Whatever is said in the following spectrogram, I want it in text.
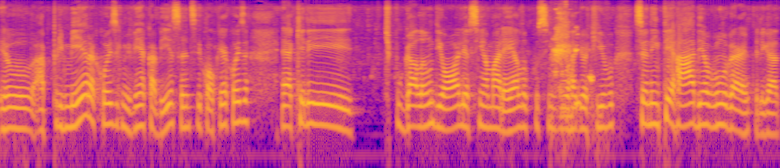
eu a primeira coisa que me vem à cabeça antes de qualquer coisa é aquele tipo galão de óleo assim amarelo com símbolo radioativo sendo enterrado em algum lugar, tá ligado?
